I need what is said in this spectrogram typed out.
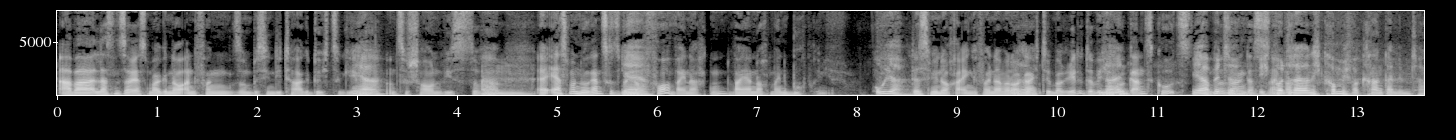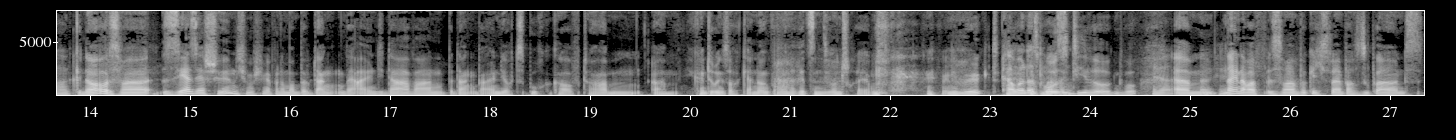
Aber lass uns doch erstmal genau anfangen, so ein bisschen die Tage durchzugehen ja. und zu schauen, wie es so war. Ähm, äh, erstmal nur ganz kurz, weil noch vor Weihnachten war ja noch meine Buchpremiere. Oh ja. Das ist mir noch eingefallen, da haben wir noch gar nicht drüber geredet. Da will ich nur ganz kurz ja, bitte. sagen, dass Ich konnte leider nicht kommen, ich war krank an dem Tag. Genau, aber das war sehr, sehr schön. Ich möchte mich einfach nochmal bedanken bei allen, die da waren, bedanken bei allen, die auch das Buch gekauft haben. Ähm, ihr könnt übrigens auch gerne irgendwo eine Rezension schreiben, wenn ihr mögt. Kann man das Eine Positive machen? irgendwo. Ja, ähm, okay. Nein, aber es war wirklich, es war einfach super und es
